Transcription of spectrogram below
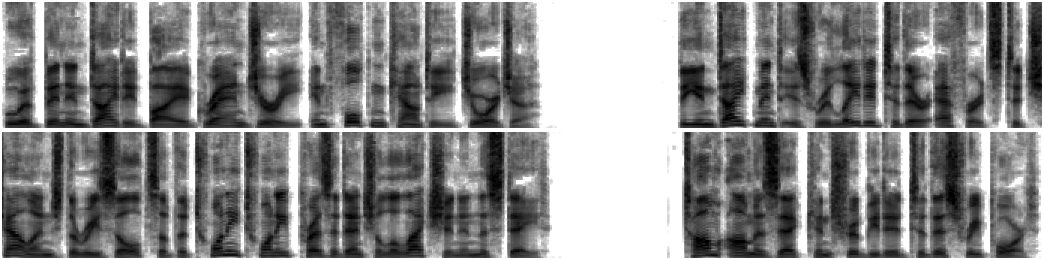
who have been indicted by a grand jury in Fulton County, Georgia. The indictment is related to their efforts to challenge the results of the 2020 presidential election in the state. Tom Omazek contributed to this report.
